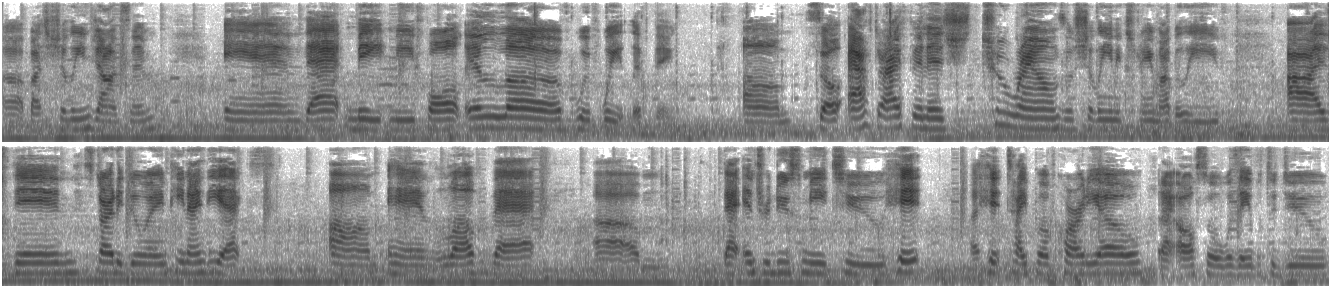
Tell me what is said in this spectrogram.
uh, by Chalene Johnson, and that made me fall in love with weightlifting. Um, so after I finished two rounds of ChaLEAN Extreme, I believe, I then started doing P90X um, and loved that. Um, that introduced me to HIIT, a HIIT type of cardio. But I also was able to do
